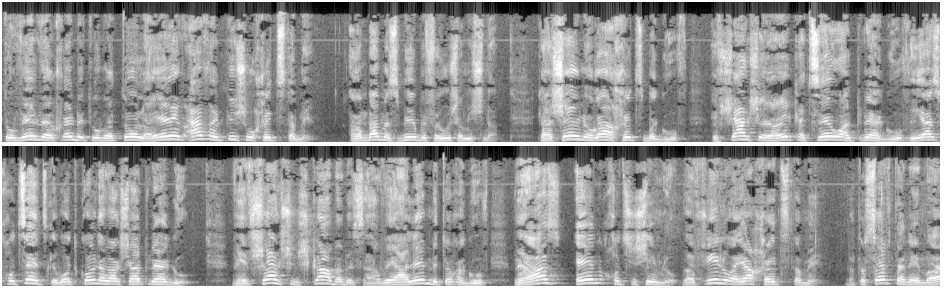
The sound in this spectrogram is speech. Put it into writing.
טובל ואוכל בתרומתו לערב, אף על פי שהוא חץ טמא. הרמב"ם מסביר בפירוש המשנה, כאשר נורא החץ בגוף, אפשר שיראה קצרו על פני הגוף, ויהיה אז חוצץ, כמו כל דבר שעל פני הגוף. ואפשר שישקע בבשר ויעלם בתוך הגוף, ואז אין חוצשים לו, ואפילו היה חץ טמא. בתוספתא נאמר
